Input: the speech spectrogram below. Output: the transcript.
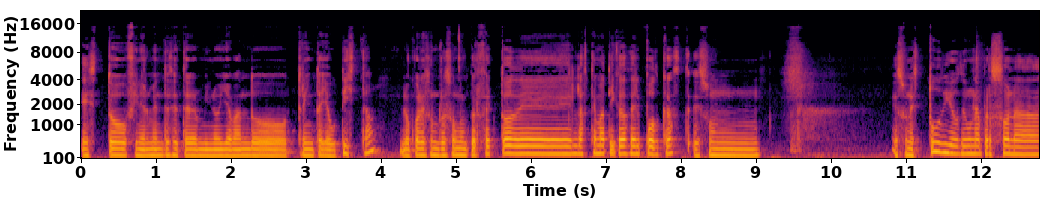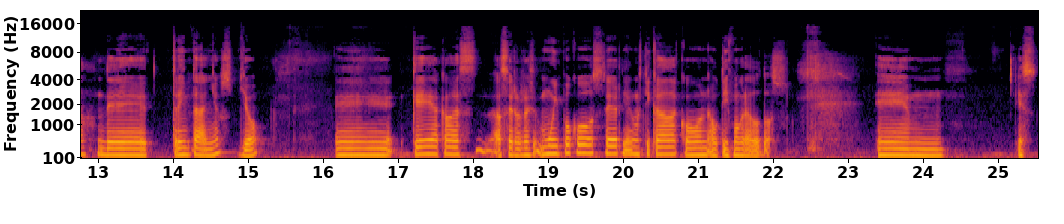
Esto finalmente se terminó llamando 30 y autista lo cual es un resumen perfecto de las temáticas del podcast. Es un es un estudio de una persona de 30 años, yo, eh, que acaba de hacer muy poco ser diagnosticada con autismo grado 2. Em, es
